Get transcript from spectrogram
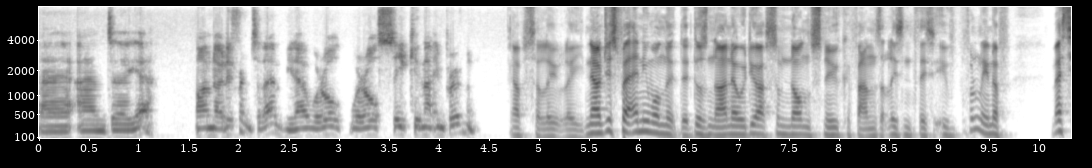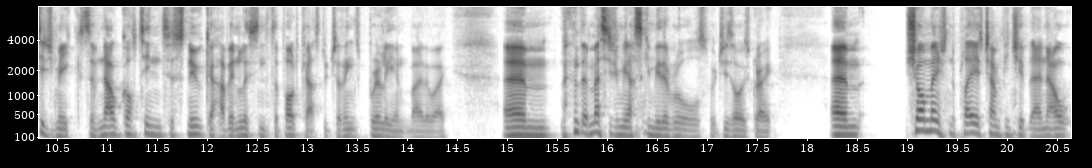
Uh, and uh, yeah, I'm no different to them. You know, we're all we're all seeking that improvement. Absolutely. Now, just for anyone that, that doesn't I know we do have some non snooker fans that listen to this. Who, funnily enough, message me because they've now got into snooker having listened to the podcast, which I think is brilliant, by the way. Um, they're messaging me asking me the rules, which is always great. Um, Sean mentioned the Players' Championship there. Now,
